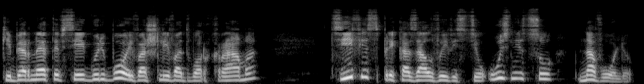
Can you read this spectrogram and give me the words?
Кибернеты всей гурьбой вошли во двор храма, Тифис приказал вывести узницу на волю.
